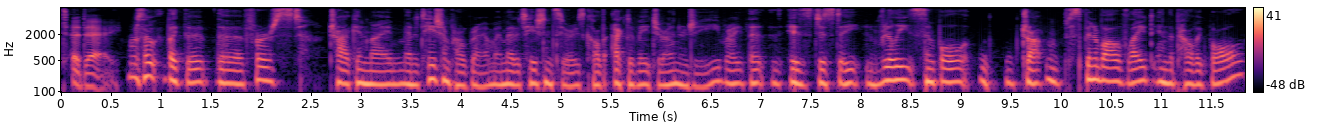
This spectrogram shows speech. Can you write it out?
today. So, like the the first track in my meditation program, my meditation series called Activate Your Energy, right? That is just a really simple drop, spin a ball of light in the pelvic bowl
